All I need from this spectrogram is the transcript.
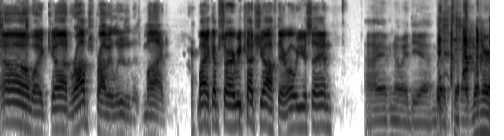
Oh my God. Rob's probably losing his mind. Mike, I'm sorry we cut you off there. What were you saying? I have no idea, but uh, when are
